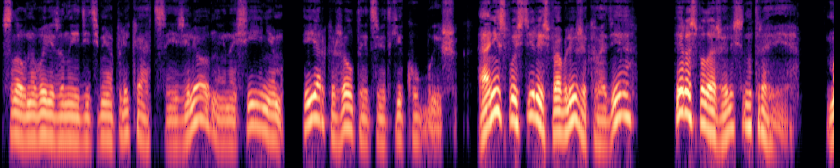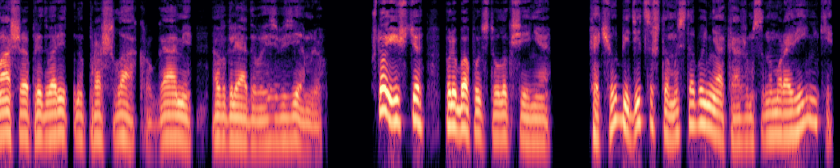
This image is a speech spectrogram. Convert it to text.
словно вырезанные детьми аппликации, зеленые на синем и ярко-желтые цветки кубышек. Они спустились поближе к воде и расположились на траве. Маша предварительно прошла кругами, вглядываясь в землю. — Что ищете? — полюбопытствовала Ксения. — Хочу убедиться, что мы с тобой не окажемся на муравейнике.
